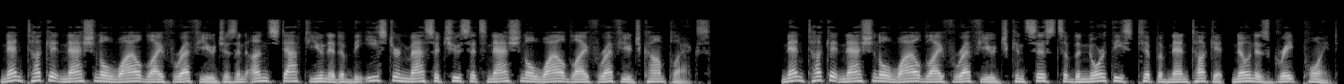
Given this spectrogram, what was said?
Nantucket National Wildlife Refuge is an unstaffed unit of the Eastern Massachusetts National Wildlife Refuge Complex. Nantucket National Wildlife Refuge consists of the northeast tip of Nantucket, known as Great Point.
